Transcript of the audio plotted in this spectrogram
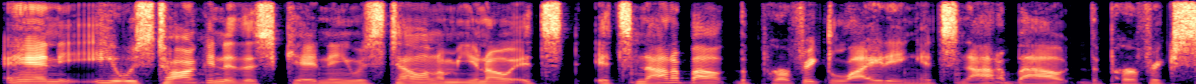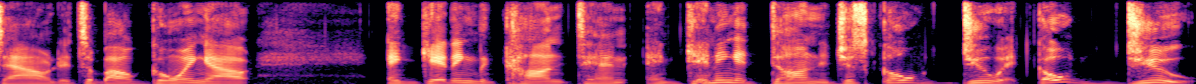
And he was talking to this kid and he was telling him, you know, it's it's not about the perfect lighting. It's not about the perfect sound. It's about going out and getting the content and getting it done and just go do it. Go do.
